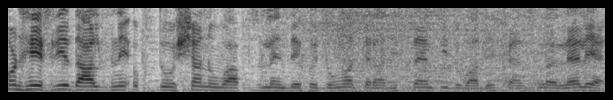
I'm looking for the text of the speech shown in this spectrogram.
ਹੁਣ ਹੇਠਲੀ ਅਦਾਲਤ ਨੇ ਉਕਤ ਦੋਸ਼ਾਂ ਨੂੰ ਵਾਪਸ ਲੈਂਦੇ ਹੋਏ ਦੋਵਾਂ ਧਿਰਾਂ ਦੀ ਸਹਿਮਤੀ ਤੋਂ ਬਾਅਦ ਇਹ ਫੈਸਲਾ ਲੈ ਲਿਆ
